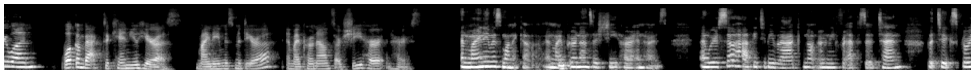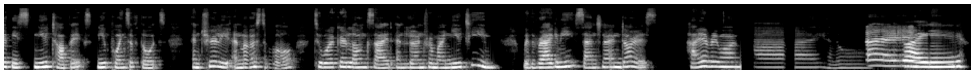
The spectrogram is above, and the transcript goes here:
everyone. Welcome back to Can You Hear Us? My name is Madeira, and my pronouns are she, her, and hers. And my name is Monica, and my pronouns are she, her, and hers. And we're so happy to be back, not only for episode 10, but to explore these new topics, new points of thoughts, and truly, and most of all, to work alongside and learn from our new team with Ragini, Sanjana, and Doris. Hi, everyone. Hi. Hello. Hi. Hi.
